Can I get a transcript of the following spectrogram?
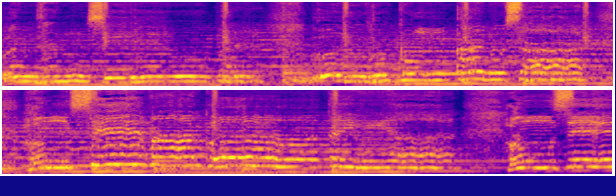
बंधन से ऊपर। अनुसार हम सेवा को तैयार। हम सेवा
